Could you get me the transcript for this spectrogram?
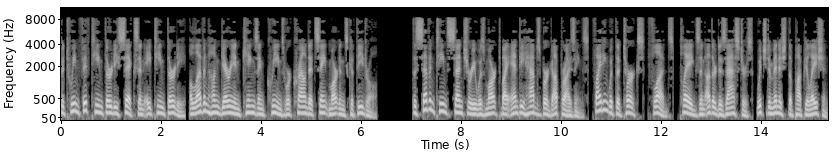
Between 1536 and 1830, eleven Hungarian kings and queens were crowned at St. Martin's Cathedral. The 17th century was marked by anti-Habsburg uprisings, fighting with the Turks, floods, plagues and other disasters, which diminished the population.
